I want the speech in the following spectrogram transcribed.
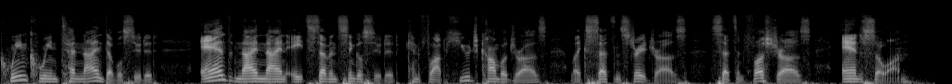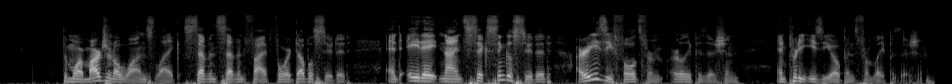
Queen Queen 10 9 double suited, and 9 9 8 7 single suited can flop huge combo draws like sets and straight draws, sets and flush draws, and so on. The more marginal ones, like 7754 double suited and 8896 single suited, are easy folds from early position and pretty easy opens from late position.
